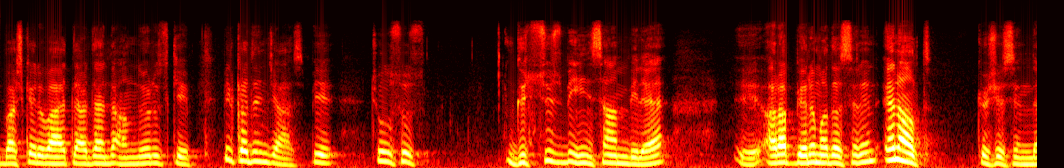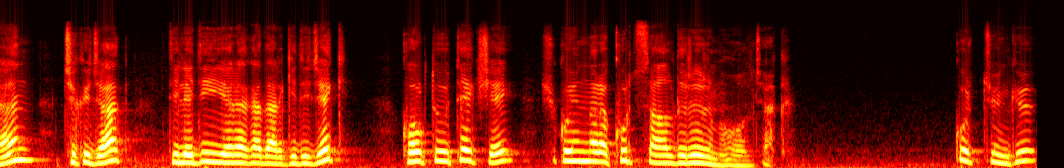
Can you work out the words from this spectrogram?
başka rivayetlerden de anlıyoruz ki bir kadıncağız, bir çulsuz, güçsüz bir insan bile e, Arap Yarımadası'nın en alt köşesinden çıkacak, dilediği yere kadar gidecek. Korktuğu tek şey şu koyunlara kurt saldırır mı olacak. Kurt çünkü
